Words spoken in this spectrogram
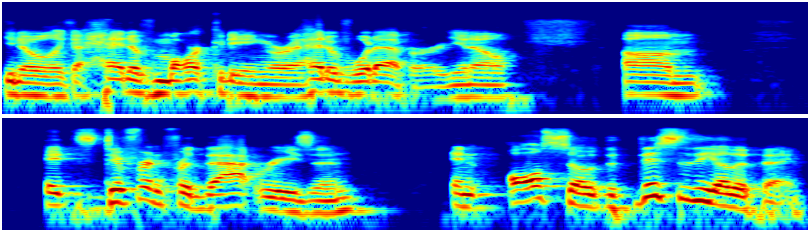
you know like a head of marketing or a head of whatever. You know, um, it's different for that reason, and also that this is the other thing.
